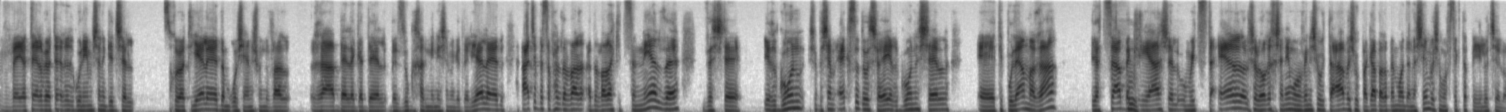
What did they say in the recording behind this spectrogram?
ויותר ויותר ארגונים שנגיד של זכויות ילד אמרו שאין שום דבר רע בלגדל, בזוג חד-מיני שמגדל ילד, עד שבסופו של דבר, הדבר הקיצוני על זה, זה שארגון שבשם אקסודוס, שהיה ארגון של אה, טיפולי המרה, יצא בקריאה של הוא מצטער שלאורך שנים הוא מבין שהוא טעה ושהוא פגע בהרבה מאוד אנשים ושהוא מפסיק את הפעילות שלו.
